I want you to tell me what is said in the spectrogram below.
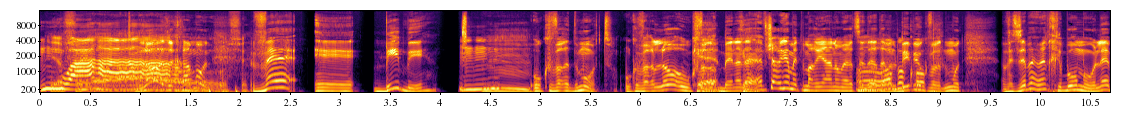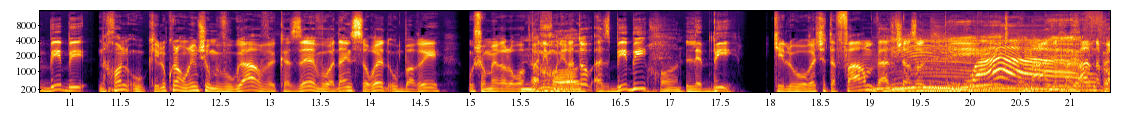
יפה. וואו. לא, זה חמוד. וביבי, הוא כבר דמות, הוא כבר לא, הוא כן, כבר בן אדם, כן. אפשר גם את מריאנו נהדרת, אבל. ביבי הוא כבר דמות. וזה באמת חיבור מעולה, ביבי, נכון, הוא כאילו כולם אומרים שהוא מבוגר וכזה, והוא עדיין שורד, הוא בריא, הוא שומר על אורח פנים, הוא נכון. נראה טוב, אז ביבי נכון. לבי. כאילו רשת הפארם, ואז אפשר לעשות... וואו. מה, נכון?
